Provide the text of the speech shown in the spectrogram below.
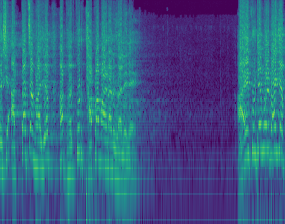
तशी आत्ताचा भाजप हा भरपूर थापा मारणार झालेला आहे. आहे कुठे मूळ भाजप?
